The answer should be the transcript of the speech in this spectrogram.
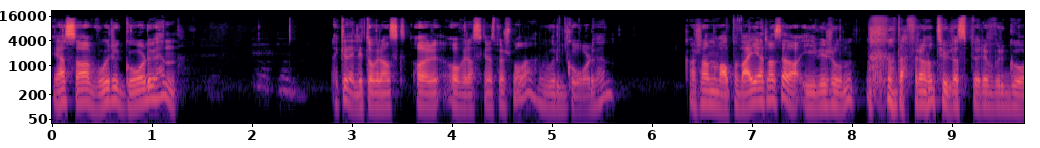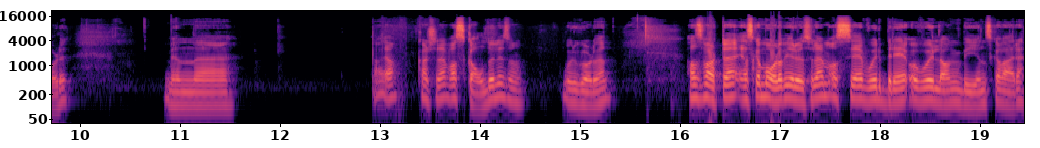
Jeg sa, hvor går du hen? Er ikke det litt overraskende spørsmål? Hvor går du hen? Kanskje han var på vei et eller annet sted da, i visjonen. Derfor er det naturlig å spørre hvor går du? Men eh, ja, ja, kanskje det. Hva skal du, liksom? Hvor går du hen? Han svarte, jeg skal måle opp Jerusalem og se hvor bred og hvor lang byen skal være.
